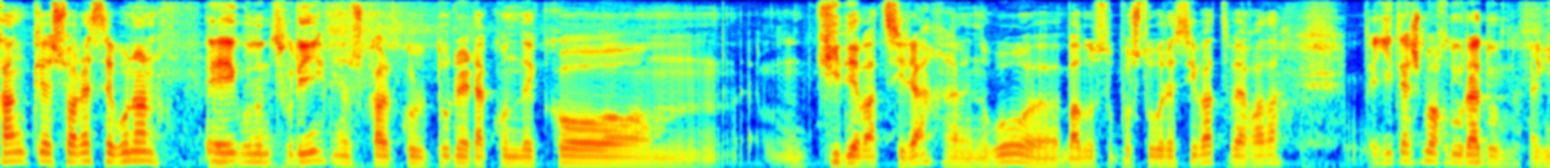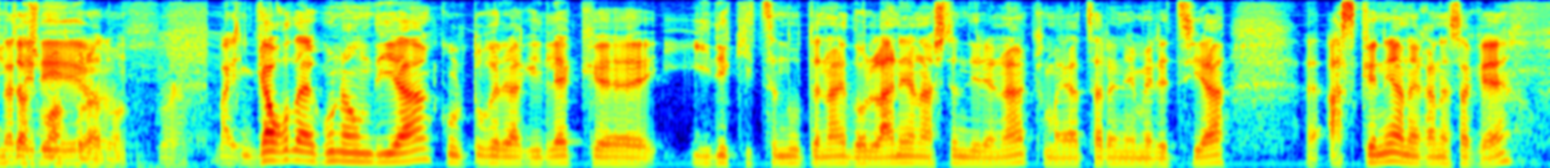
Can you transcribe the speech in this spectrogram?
Frank Suarez, egunon? Egunon zuri. Euskal Kultur Erakundeko mm, kide bat zira, garen dugu, eh, baduzu postu berezi bat, behar bada? Egitasmo arduradun. Egitasmo arduradun. Uh, bai. Gaur da eguna handia, kultur eragilek uh, irekitzen dutenak, edo lanean hasten direnak, maiatzaren emeretzia, uh, azkenean egan ezake, eh?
